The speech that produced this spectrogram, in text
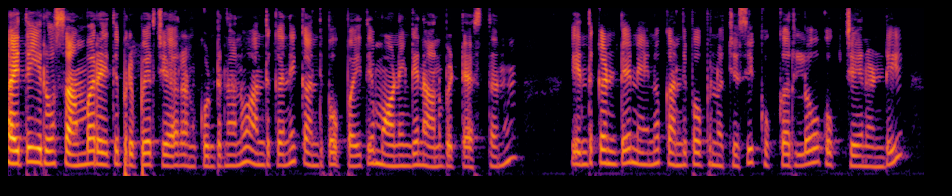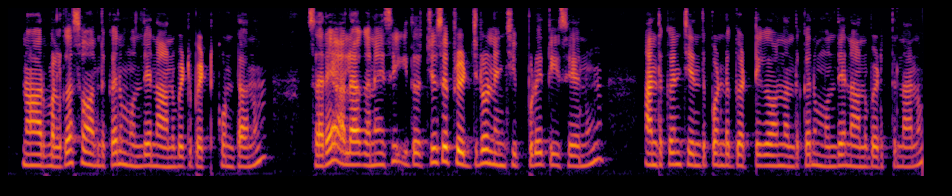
అయితే ఈరోజు సాంబార్ అయితే ప్రిపేర్ చేయాలనుకుంటున్నాను. అందుకని కందిపప్పు అయితే మార్నింగే నానబెట్టేస్తాను. ఎందుకంటే నేను కందిపప్పును వచ్చేసి కుక్కర్లో కుక్ చేయనండి నార్మల్గా. సో అందుకని ముందే నానబెట్టి పెట్టుకుంటాను. సరే అలాగనేసి ఇది వచ్చేసి ఫ్రిడ్జ్లో నుంచి ఇప్పుడే తీసాను అందుకని చింతపండు గట్టిగా ఉంది అందుకని ముందే నానబెడుతున్నాను.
